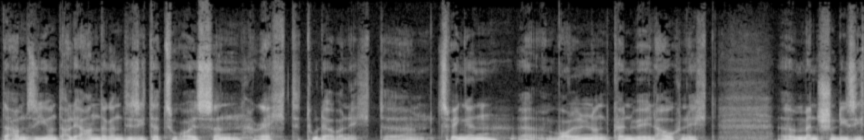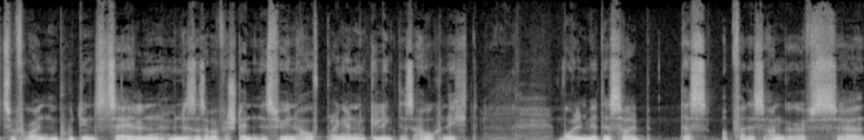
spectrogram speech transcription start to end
Da haben Sie und alle anderen, die sich dazu äußern, recht, tut er aber nicht. Äh, zwingen äh, wollen und können wir ihn auch nicht. Äh, Menschen, die sich zu Freunden Putins zählen, mindestens aber Verständnis für ihn aufbringen, gelingt es auch nicht. Wollen wir deshalb das Opfer des Angriffs, äh,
